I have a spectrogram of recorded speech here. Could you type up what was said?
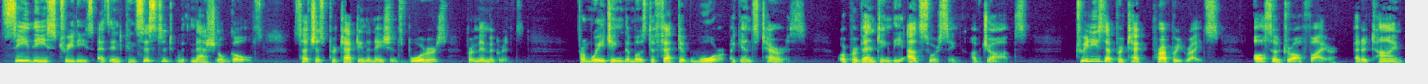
see these treaties as inconsistent with national goals, such as protecting the nation's borders from immigrants, from waging the most effective war against terrorists, or preventing the outsourcing of jobs. Treaties that protect property rights also draw fire at a time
